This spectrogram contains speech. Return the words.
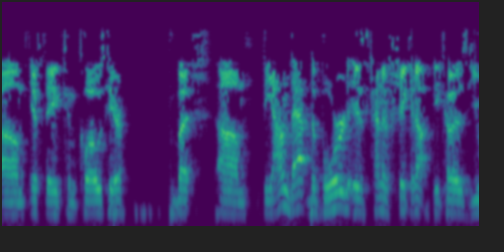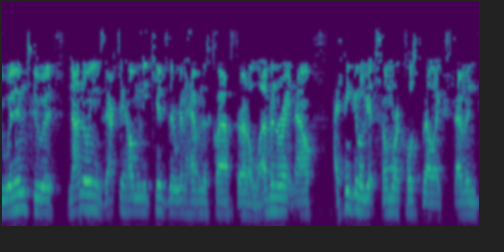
um, if they can close here But um, beyond that, the board is kind of shaken up because you went into it not knowing exactly how many kids they were going to have in this class. They're at 11 right now. I think it'll get somewhere close to that, like 17,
